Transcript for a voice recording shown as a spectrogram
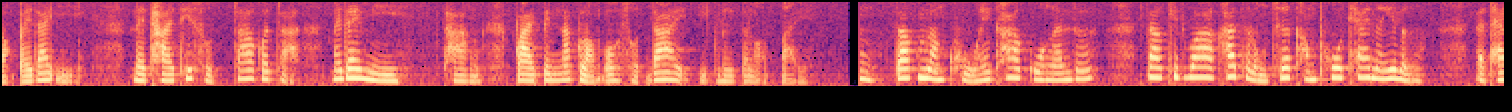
ต่อไปได้อีก ในท้ายที่สุดเจ้าก็จะไม่ได้มีทางกลายเป็นนักหลอมโอสถได้อีกเลยตลอดไป เจ้ากำลังขู่ให้ข้ากลัวงั้นหรือ เจ้าคิดว่าข้าจะหลงเชื่อคำพูดแค่นี้หรือแต่แท้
